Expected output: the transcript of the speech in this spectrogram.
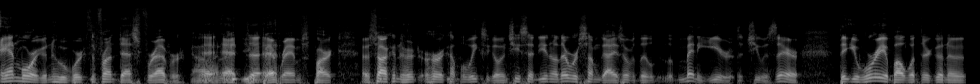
Ann Morgan, who worked the front desk forever Oh, at, at, uh, at Rams Park, I was talking to her, her a couple of weeks ago, and she said, you know, there were some guys over the many years that she was there that you worry about what they're gonna,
